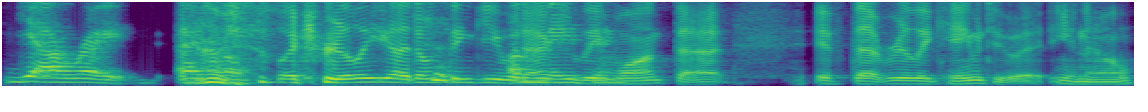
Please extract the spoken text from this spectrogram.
Yeah. Right. I I'm just like, really? I don't think you would actually want that if that really came to it, you know?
